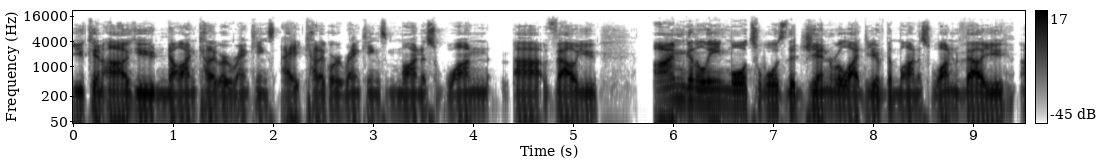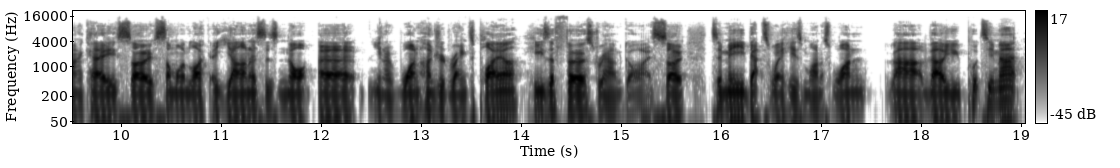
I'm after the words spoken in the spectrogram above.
you can argue nine category rankings, eight category rankings, minus one uh, value. I'm going to lean more towards the general idea of the minus one value. Okay, so someone like a Giannis is not a you know 100 ranked player. He's a first round guy. So to me, that's where his minus one uh, value puts him at.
